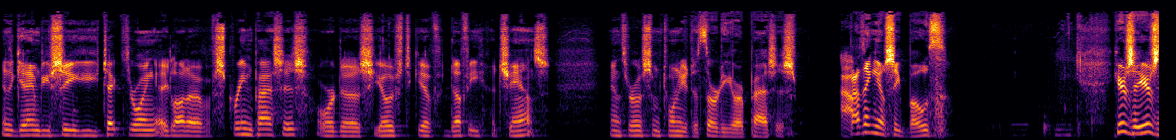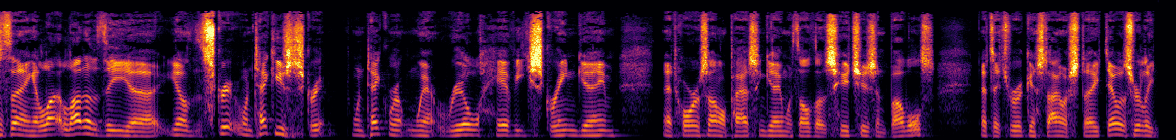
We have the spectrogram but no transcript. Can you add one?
in the game, do you see Tech throwing a lot of screen passes, or does Yost give Duffy a chance and throw some 20 to 30 yard passes? I think you'll see both. Here's the, here's the thing. A lot, a lot of the uh, you know the script when Tech used the script when Tech went real heavy screen game, that horizontal passing game with all those hitches and bubbles that they threw against Iowa State. That was really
